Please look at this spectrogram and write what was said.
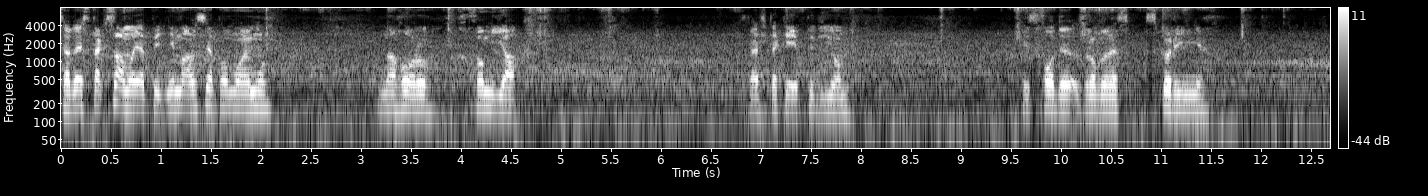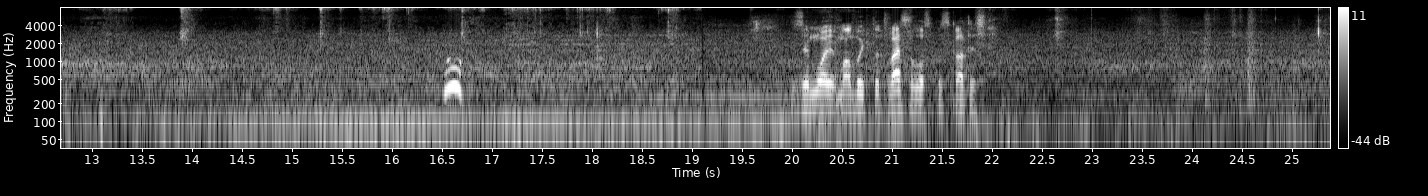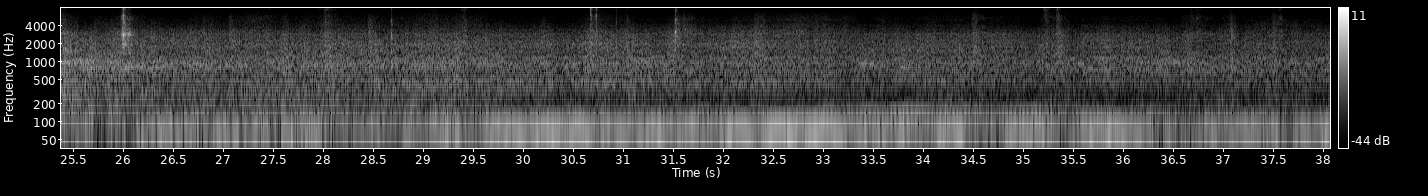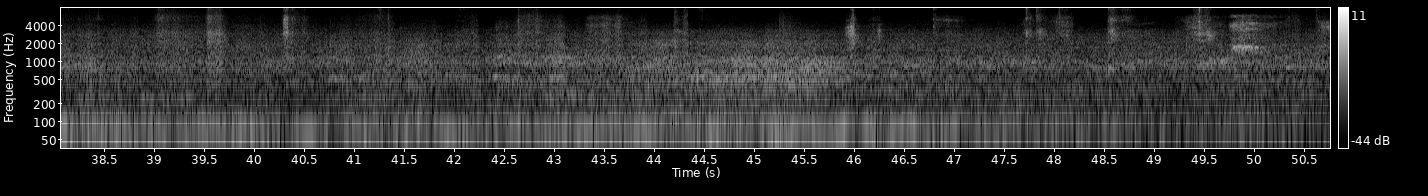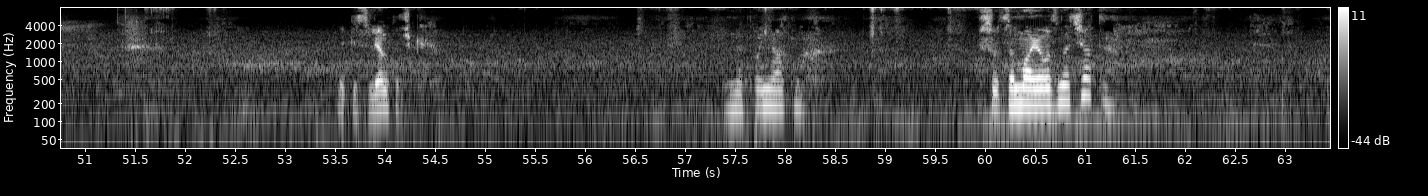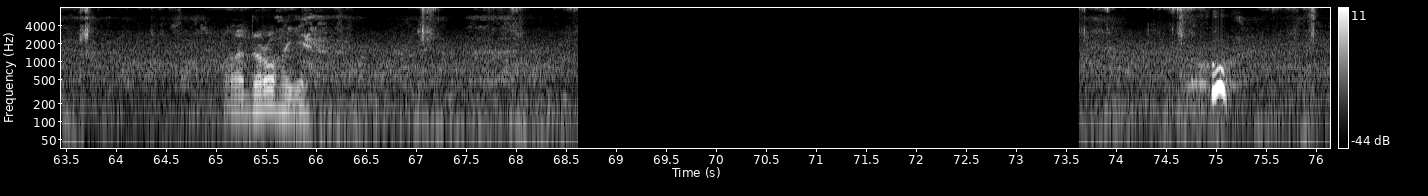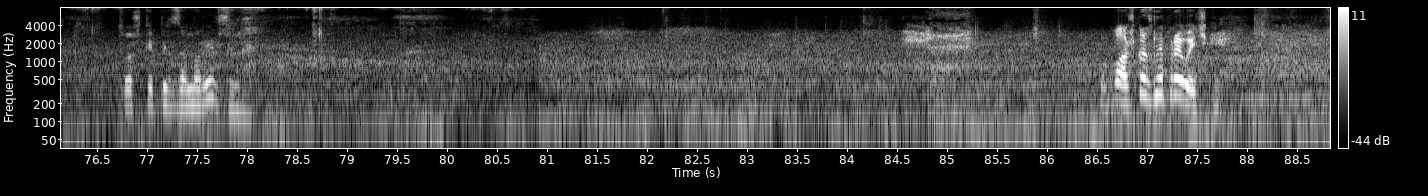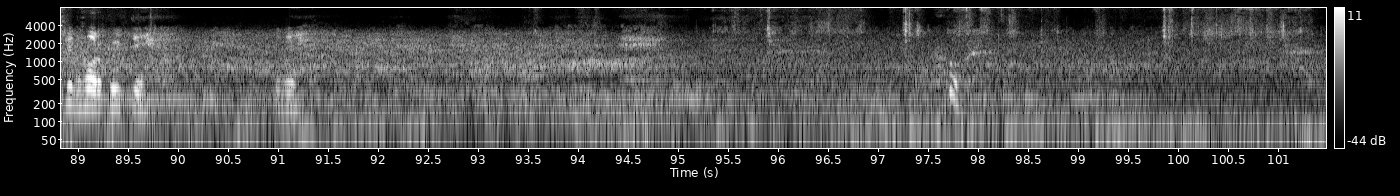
Це десь так само я піднімався, по-моєму, на гору Хом'як. Теж такий підйом. І сходи зроблені з, коріння. Зимою, мабуть, тут весело спускатись. Якісь ленточки. Непонятно. Що це має означати? Але дорога є. Фух. Трошки підзаморився. Важко з непривички під горку йти. Туди.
